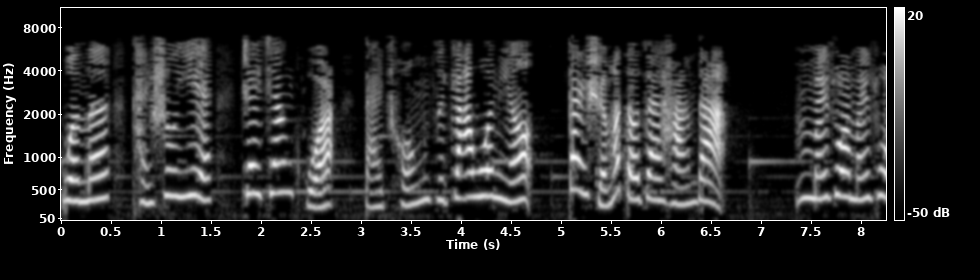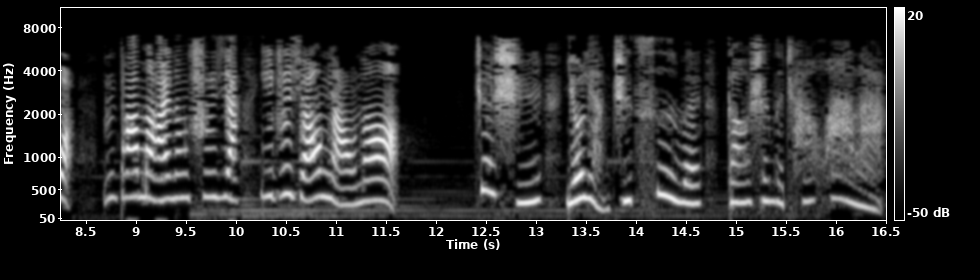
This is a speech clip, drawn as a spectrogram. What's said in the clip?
我们砍树叶，摘浆果。”逮虫子，抓蜗牛，干什么都在行的。没错，没错，他们还能吃下一只小鸟呢。这时，有两只刺猬高声的插话啦。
